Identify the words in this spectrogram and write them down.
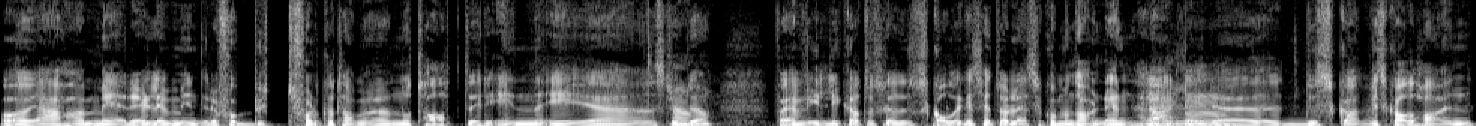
og jeg har mer eller mindre forbudt folk å ta med notater inn i studio. studio, for jeg vil ikke at du skal, du skal ikke sitte og lese kommentaren din, eller du skal, vi skal ha en,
